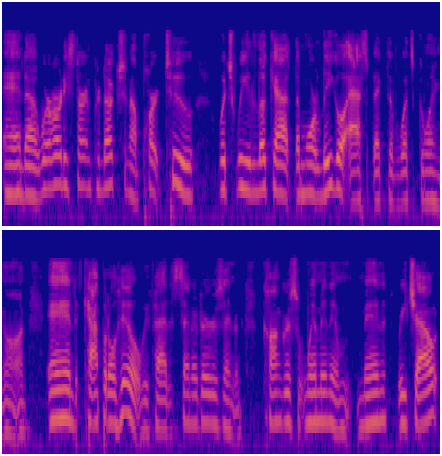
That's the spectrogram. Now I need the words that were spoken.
And uh, we're already starting production on part two, which we look at the more legal aspect of what's going on. And Capitol Hill, we've had senators and congresswomen and men reach out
